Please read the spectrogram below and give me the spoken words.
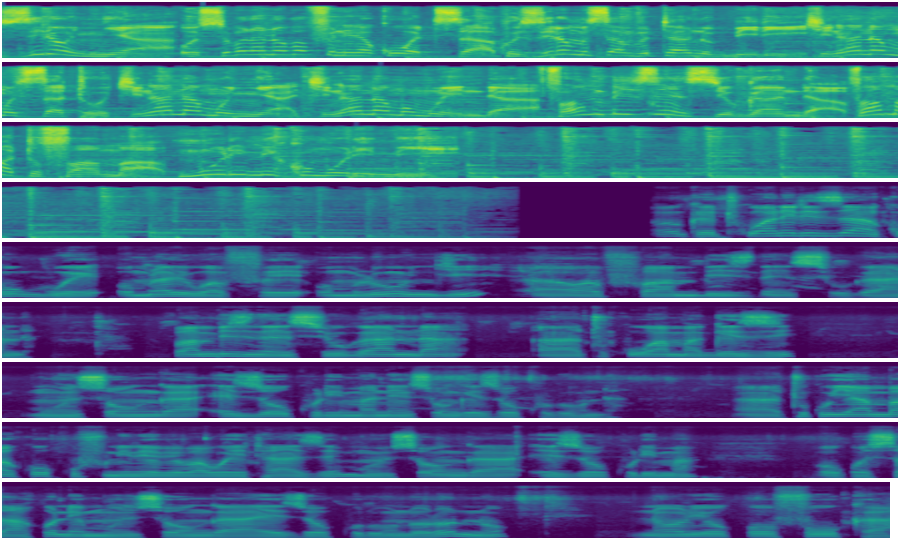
48 osobola n'obafunira ku whatsapp ku 0752 83 84 89 famu bizinesi uganda faama tu faama mulimi ku mulimi Okay, tukwanirizaako gwe omulabi waffe omulungi uh, wa Farm Business Uganda. Farm Business Uganda uh, tukuwa amagezi mu nsonga ez'okulima n'ensonga ez'okulunda. Uh, tukuyambako okufunira ebyo baweetaaze mu nsonga ez'okulima okossaako ne mu nsonga ez'okulunda. Olwo nno n'olyoka ofuuka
